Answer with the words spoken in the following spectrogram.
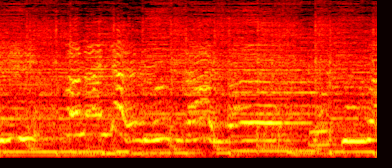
笑い合えるんだよ。僕は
